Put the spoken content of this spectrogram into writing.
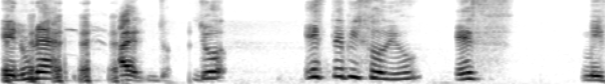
En una, a yo, este episodio es mi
